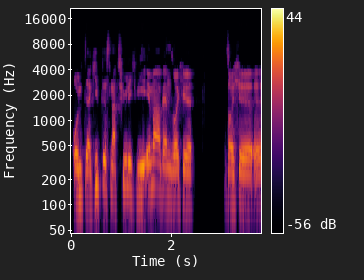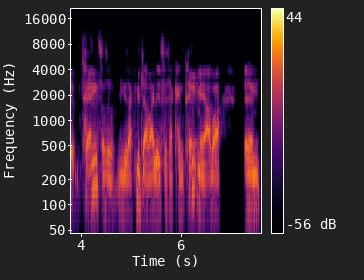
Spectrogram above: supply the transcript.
Und da gibt es natürlich wie immer, wenn solche, solche äh, Trends, also wie gesagt, mittlerweile ist es ja kein Trend mehr, aber ähm,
